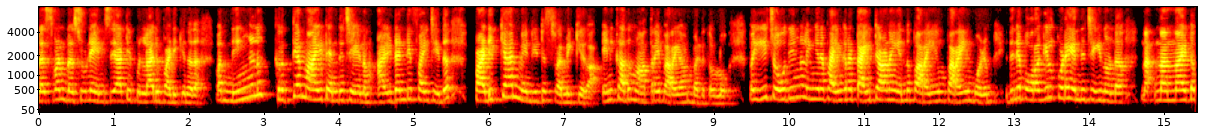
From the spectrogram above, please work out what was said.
പ്ലസ് വൺ പ്ലസ് ടുവിന്റെ എൻ സി ആർ ടി പിള്ളേർ പഠിക്കുന്നത്. അപ്പൊ നിങ്ങൾ കൃത്യമായിട്ട് എന്ത് ചെയ്യണം? ഐഡന്റിഫൈ ചെയ്ത് പഠിക്കാൻ വേണ്ടിയിട്ട് ശ്രമിക്കുക. എനിക്കത് മാത്രമേ പറയാൻ പറ്റത്തുള്ളൂ. അപ്പൊ ഈ ചോദ്യങ്ങൾ ഇങ്ങനെ ഭയങ്കര ടൈറ്റ് ആണ് എന്ന് പറയും പറയുമ്പോഴും ഇതിന്റെ പുറകിൽ കൂടെ എന്ത് ചെയ്യുന്നുണ്ട്? നന്നായിട്ട്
